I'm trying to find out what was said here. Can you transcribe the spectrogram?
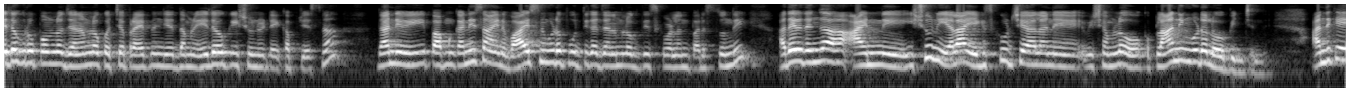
ఏదో ఒక రూపంలో జనంలోకి వచ్చే ప్రయత్నం చేద్దామని ఏదో ఒక ఇష్యూని టేకప్ చేసినా దాన్ని పాపం కనీసం ఆయన వాయిస్ను కూడా పూర్తిగా జనంలోకి తీసుకువెళ్ళని పరిస్థితుంది అదేవిధంగా ఆయన్ని ఇష్యూని ఎలా ఎగ్జిక్యూట్ చేయాలనే విషయంలో ఒక ప్లానింగ్ కూడా లోపించింది. అందుకే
